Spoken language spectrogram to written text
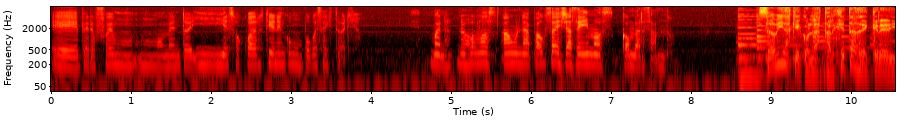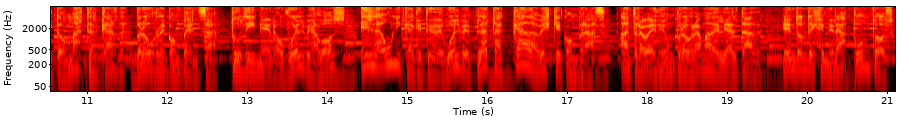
Eh, pero fue un, momento, y esos cuadros tienen como un poco esa historia. Bueno, nos vamos a una pausa y ya seguimos conversando. ¿Sabías que con las tarjetas de crédito Mastercard Bro Recompensa, tu dinero vuelve a vos? Es la única que te devuelve plata cada vez que compras, a través de un programa de lealtad, en donde generás puntos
